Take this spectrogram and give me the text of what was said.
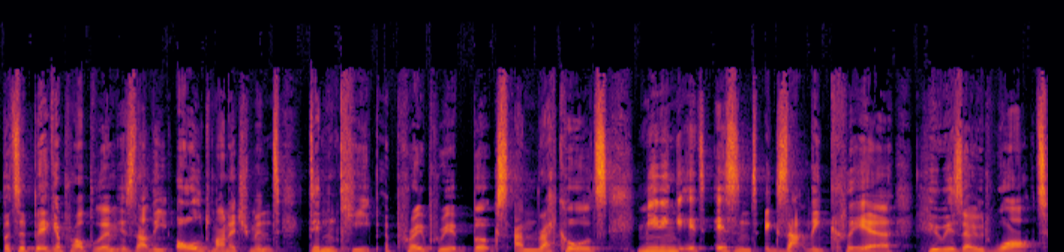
But a bigger problem is that the old management didn't keep appropriate books and records, meaning it isn't exactly clear who is owed what.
